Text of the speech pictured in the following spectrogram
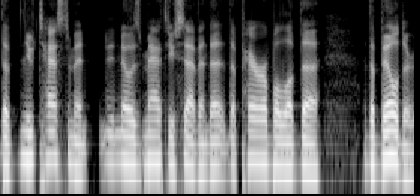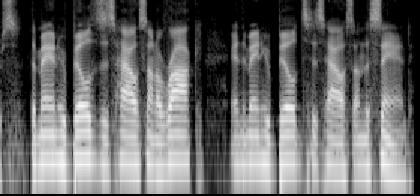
the New Testament knows Matthew 7, the, the parable of the, the builders, the man who builds his house on a rock and the man who builds his house on the sand.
